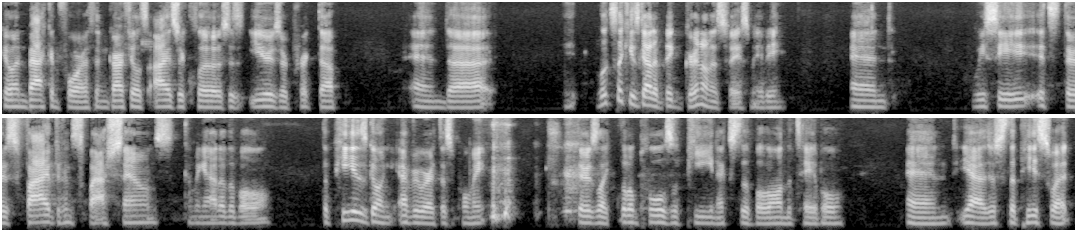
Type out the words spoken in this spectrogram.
going back and forth. And Garfield's eyes are closed, his ears are pricked up, and uh, it looks like he's got a big grin on his face, maybe. And we see it's there's five different splash sounds coming out of the bowl. The pee is going everywhere at this point. there's like little pools of pee next to the bowl on the table, and yeah, just the pee sweat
